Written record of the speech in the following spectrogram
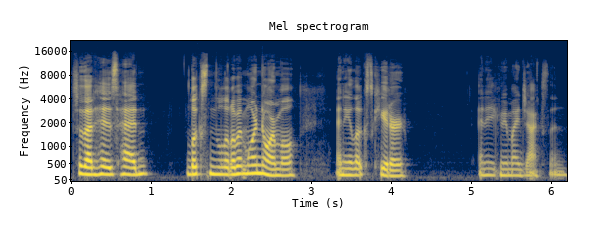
so that his head looks a little bit more normal, and he looks cuter, and he can be my Jackson.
